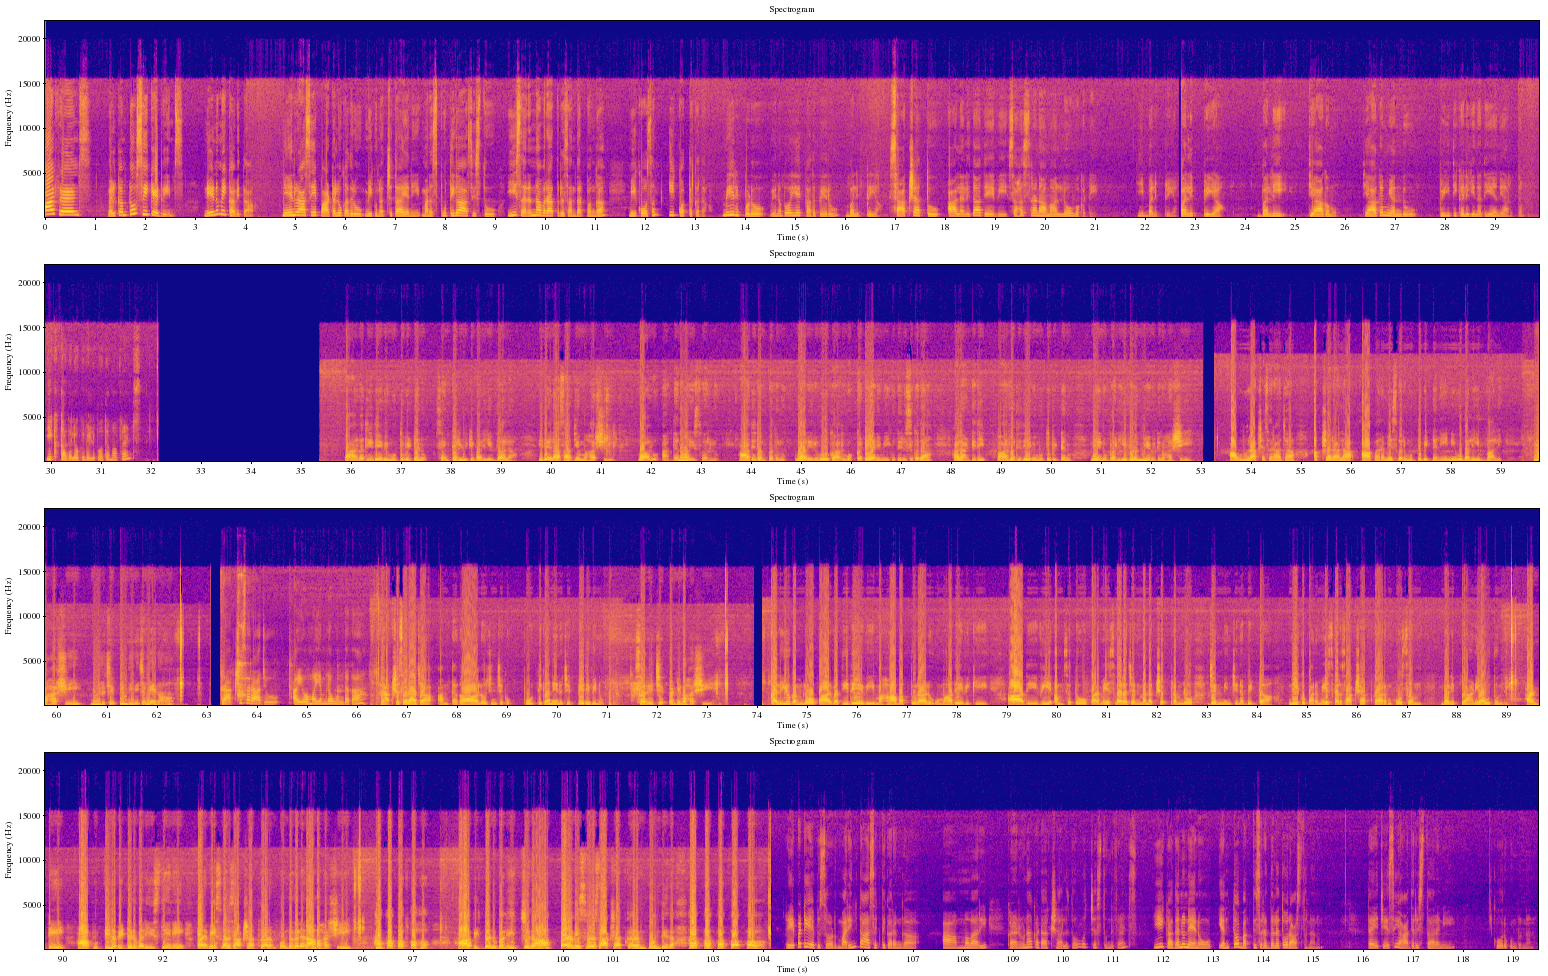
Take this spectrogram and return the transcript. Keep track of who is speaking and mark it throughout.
Speaker 1: Hi friends welcome to CK dreams. నేను మీ కవిత. నేను రాసే పాటలు కథలు మీకు నచ్చుతాయని మనస్ఫూర్తిగా ఆశిస్తూ ఈ శరన్నవరాత్రుల సందర్భంగా మీకోసం ఈ కొత్త కథ. మీరిప్పుడు వినబోయే కథ పేరు బలిప్రియ. సాక్షాత్తు ఆ లలితాదేవి సహస్రనామాల్లో ఒకటి. ఈ బలిప్రియ. బలిప్రియ బలి త్యాగము. త్యాగం యందు ప్రీతి కలిగినది అని అర్థం. ఇక కథలోకి వెళ్ళిపోతామా ఫ్రెండ్స్?
Speaker 2: పార్వతీదేవి ముద్దు బిడ్డను శంకరునికి బలి ఇవ్వాలా? ఇది ఎలా సాధ్యం మహర్షి? వారు అర్ధనారీశ్వరులు ఆది దంపతులు వారిరువురు కాదు ఒక్కటే అని మీకు తెలుసు కదా? అలాంటిది పార్వతీదేవి ముద్దు బిడ్డను నేను బలి ఇవ్వడం ఏమిటి మహర్షి? అవును రాక్షసరాజా. అక్షరాల ఆ పరమేశ్వరి ముద్దు బిడ్డని నీవు బలి ఇవ్వాలి. మహర్షి మీరు చెప్పింది నిజమేనా?
Speaker 1: రాక్షసరాజు అయోమయంలో ఉండగా
Speaker 2: రాక్షసరాజా అంతగా ఆలోచించకు. పూర్తిగా నేను చెప్పేది విను. సరే చెప్పండి మహర్షి. కలియుగంలో పార్వతీదేవి మహాభక్తురాలు ఉమాదేవికి ఆ దేవి అంశతో పరమేశ్వర జన్మ నక్షత్రంలో జన్మించిన బిడ్డ నీకు పరమేశ్వర సాక్షాత్కారం కోసం బలిప్రాణి అవుతుంది. అంటే ఆ పుట్టిన బిడ్డను బలి ఇస్తేనే పరమేశ్వర సాక్షాత్కారం పొందగలనా మహర్షి. ఆ బిడ్డను బలి ఇచ్చదా పరమేశ్వర సాక్షాత్కారం పొందేదా.
Speaker 1: రేపటి ఎపిసోడ్ మరింత ఆసక్తికరంగా ఆ అమ్మవారి కరుణా కటాక్షాలతో వచ్చేస్తుంది ఫ్రెండ్స్. ఈ కథను నేను ఎంతో భక్తి శ్రద్ధలతో రాస్తున్నాను. దయచేసి ఆదరిస్తారని కోరుకుంటున్నాను.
